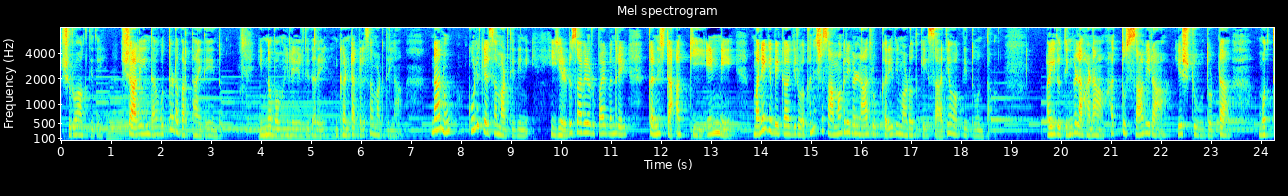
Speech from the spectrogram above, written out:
ಶುರು ಆಗ್ತಿದೆ. ಶಾಲೆಯಿಂದ ಒತ್ತಡ ಬರ್ತಾ ಇದೆ ಎಂದು. ಇನ್ನೊಬ್ಬ ಮಹಿಳೆ ಹೇಳ್ತಿದ್ದಾರೆ ಗಂಟ ಕೆಲಸ ಮಾಡ್ತಿಲ್ಲ. ನಾನು ಕೂಲಿ ಕೆಲಸ ಮಾಡ್ತಿದ್ದೀನಿ. ಈ ಎರಡು ಸಾವಿರ ರೂಪಾಯಿ ಬಂದರೆ ಕನಿಷ್ಠ ಅಕ್ಕಿ, ಎಣ್ಣೆ, ಮನೆಗೆ ಬೇಕಾಗಿರುವ ಕನಿಷ್ಠ ಸಾಮಗ್ರಿಗಳನ್ನಾದರೂ ಖರೀದಿ ಮಾಡೋದಕ್ಕೆ ಸಾಧ್ಯವಾಗ್ತಿತ್ತು ಅಂತ. ಐದು ತಿಂಗಳ ಹಣ, ಹತ್ತು ಸಾವಿರ, ಎಷ್ಟು ದೊಡ್ಡ ಮೊತ್ತ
